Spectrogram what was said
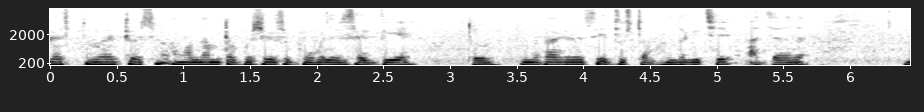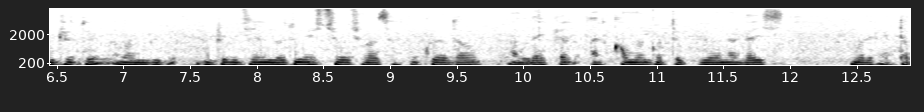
বেশ তোমরা একটু আমার নামটা বসে গেছে গুগলের সাইড দিয়ে। তো তোমরা কাছে গেছে এই টিপসটা ভালো লেগেছে। আর যারা যারা ভিডিওতে আমার ইউটিউব চ্যানেল নতুন এসেছ সবাই সাবস্ক্রাইব করে দাও আর লাইক আর কমেন্ট করতে ভুলো না গাইস আমাদের একটা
